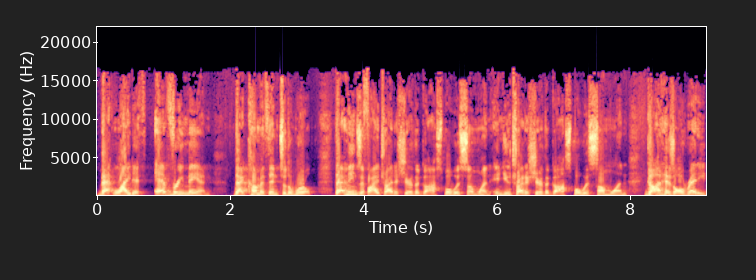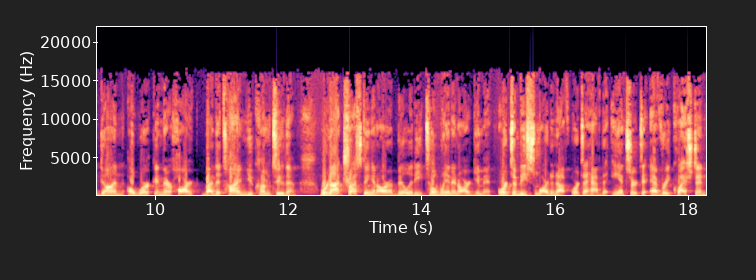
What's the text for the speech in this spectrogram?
that lighteth every man that cometh into the world. That means if I try to share the gospel with someone and you try to share the gospel with someone, God has already done a work in their heart by the time you come to them. We're not trusting in our ability to win an argument or to be smart enough or to have the answer to every question,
